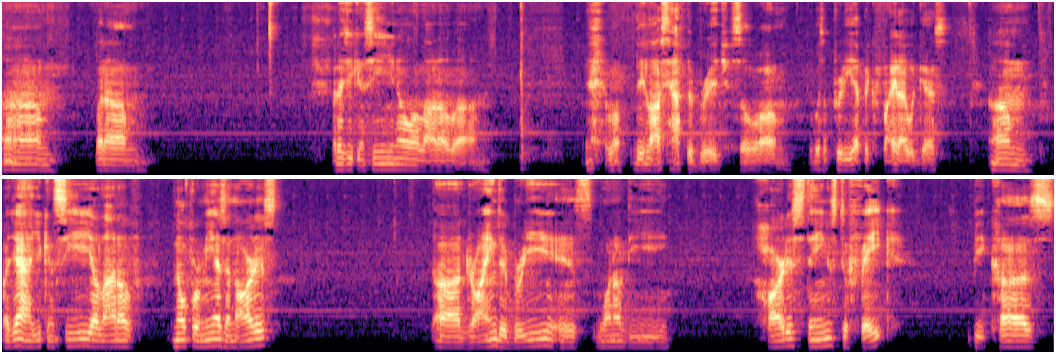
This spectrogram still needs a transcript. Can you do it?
Um, but um, but as you can see, you know, a lot of um, well, they lost half the bridge, so um, it was a pretty epic fight, I would guess. Um, but yeah, you can see a lot of, you know, for me as an artist, uh, drawing debris is one of the hardest things to fake because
